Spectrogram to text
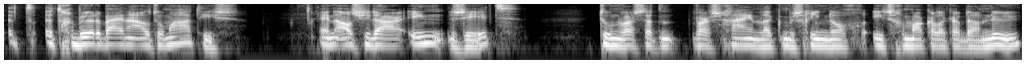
het, het, gebeurde bijna automatisch. En als je daarin zit... toen was dat waarschijnlijk misschien nog iets gemakkelijker dan nu...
